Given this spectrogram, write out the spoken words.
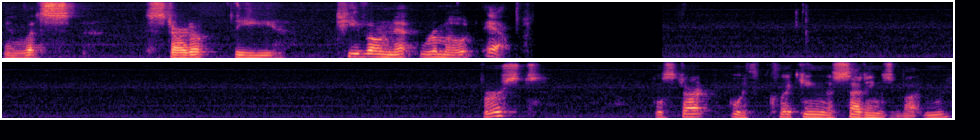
And let's start up the TiVo Net Remote app. First, we'll start with clicking the Settings button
